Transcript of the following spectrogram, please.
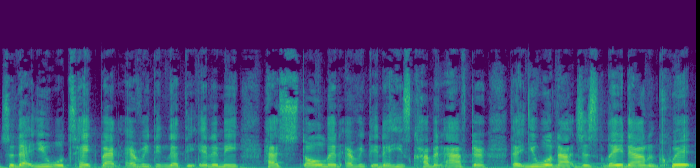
so that you will take back everything that the enemy has stolen, everything that he's coming after, that you will not just lay down and quit,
